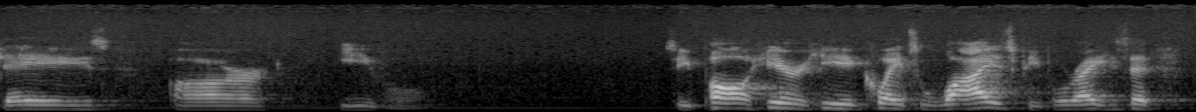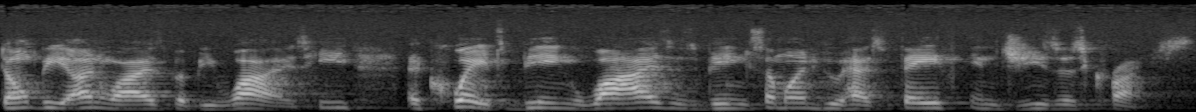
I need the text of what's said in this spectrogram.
days are evil. See, Paul here, he equates wise people, right? He said, don't be unwise, but be wise. He equates being wise as being someone who has faith in Jesus Christ.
